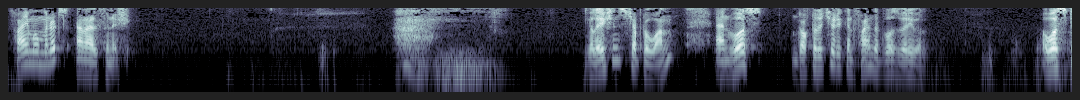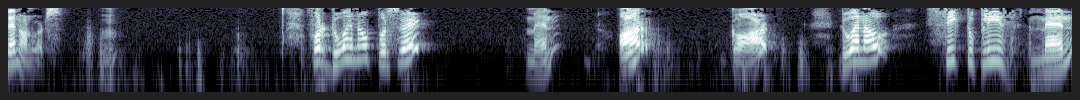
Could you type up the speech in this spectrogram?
Five more minutes and I'll finish. it. Galatians chapter 1 and verse, Dr. Richard, you can find that verse very well. Verse 10 onwards. Hmm? For do I now persuade men or God? Do I now seek to please men?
